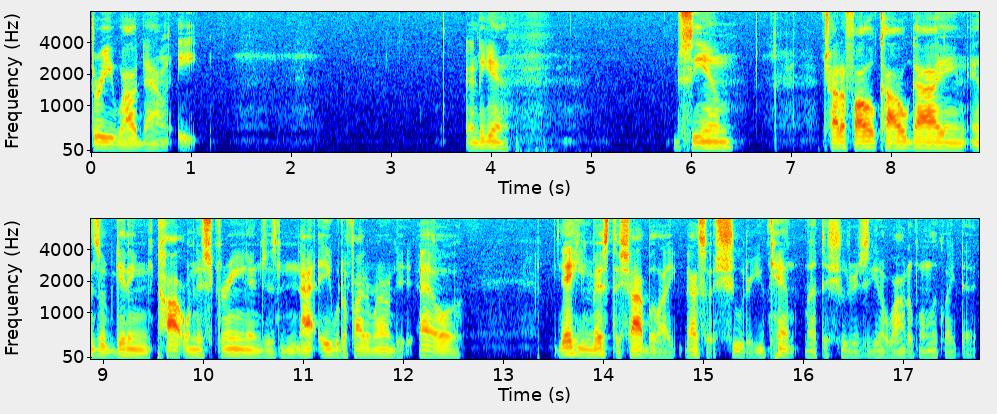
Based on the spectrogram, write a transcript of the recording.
three while down eight. And again, you see him try to follow Kyle Guy and ends up getting caught on the screen and just not able to fight around it at all. Yeah, he missed the shot, but like that's a shooter. You can't let the shooter just get a wide open look like that.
